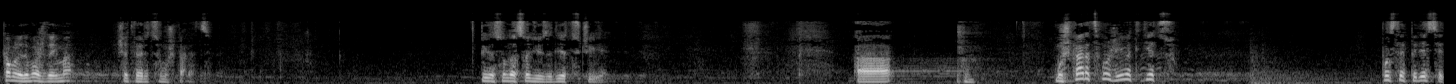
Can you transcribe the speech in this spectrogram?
Kamo li da može da ima četvericu muškaraca? I da se onda svađaju za djecu čije. A, muškarac može imati djecu. Posle 50.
